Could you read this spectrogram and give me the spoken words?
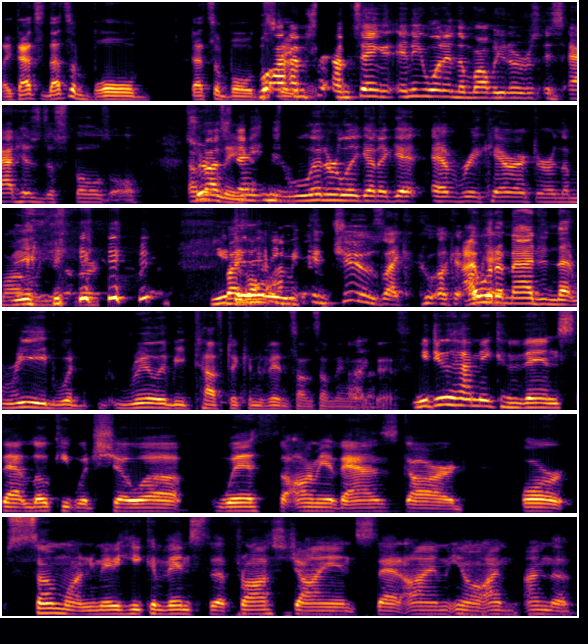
Like that's that's a bold that's a bold. Well, I'm I'm saying anyone in the Marvel universe is at his disposal. I'm Certainly. not saying he's literally going to get every character in the Marvel universe, You but do he have- can choose like who. Okay, I would imagine that Reed would really be tough to convince on something like this. you do have me convinced that Loki would show up with the army of Asgard or someone. Maybe he convinced the Frost Giants that I'm, you know, I'm, I'm the,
